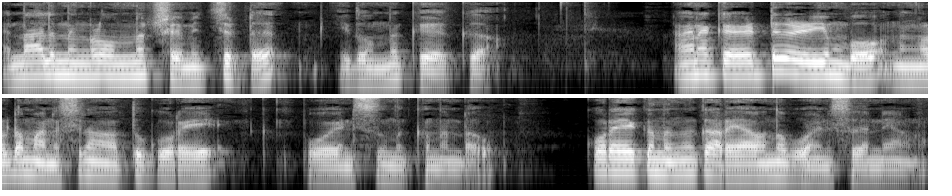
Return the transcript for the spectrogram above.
എന്നാലും നിങ്ങളൊന്ന് ക്ഷമിച്ചിട്ട് ഇതൊന്ന് കേൾക്കുക. അങ്ങനെ കേട്ട് കഴിയുമ്പോൾ നിങ്ങളുടെ മനസ്സിനകത്ത് കുറേ പോയിന്റ്സ് നിൽക്കുന്നുണ്ടാവും. കുറേയൊക്കെ നിങ്ങൾക്ക് അറിയാവുന്ന പോയിന്റ്സ് തന്നെയാണ്.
